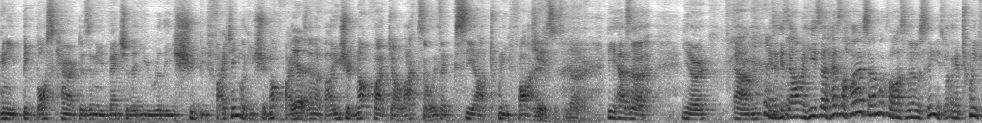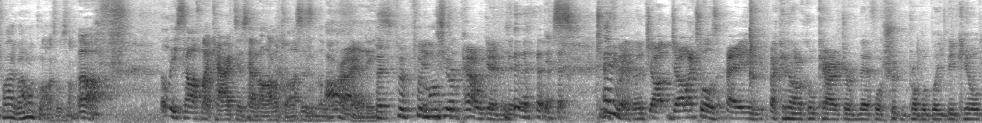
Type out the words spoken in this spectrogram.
any big boss characters in the adventure that you really should be fighting. Like you should not fight Yeah. Xanathar. You should not fight Jarlaxle. He's like CR twenty five. Jesus, no. He has a, you know, um, his, his armor. He's a, has the highest armor class I've ever seen. He's got like a 25 armor class or something. Oh, at least half my characters have armor classes in the All low right, 30s. but for, for It's monster, your power game, isn't it? yes. To be Anyway. fair, though, Jar- Jarlaxle is A, a canonical character and therefore shouldn't probably be killed.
